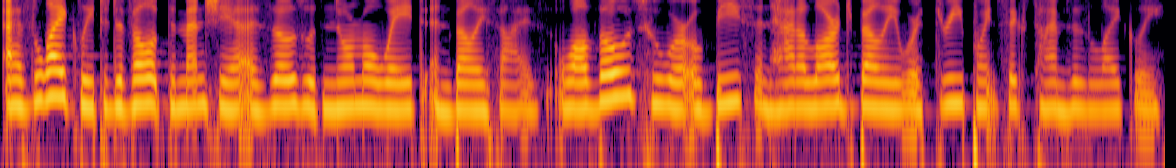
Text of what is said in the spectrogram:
as likely to develop dementia as those with normal weight and belly size, while those who were obese and had a large belly were 3.6 times as likely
